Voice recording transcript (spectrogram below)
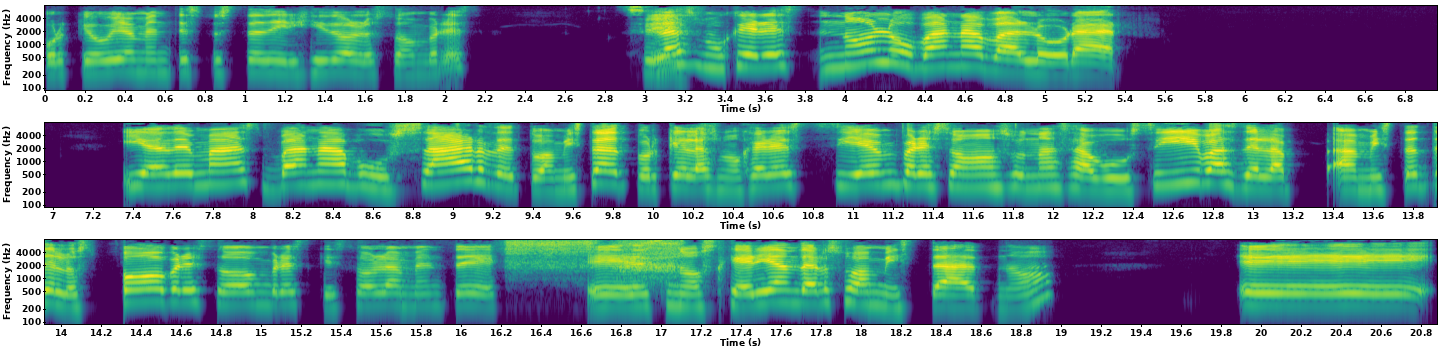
porque obviamente esto está dirigido a los hombres, Sí. las mujeres no lo van a valorar. Y además van a abusar de tu amistad, porque las mujeres siempre somos unas abusivas de la amistad de los pobres hombres que solamente eh, nos querían dar su amistad, ¿no? Eh,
